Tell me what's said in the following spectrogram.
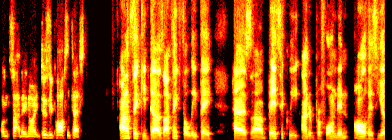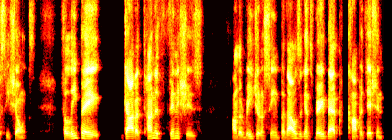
on Saturday night. Does he pass the test? I don't think he does. I think Felipe has uh, basically underperformed in all of his UFC showings. Felipe got a ton of finishes on the regional scene, but that was against very bad competition.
